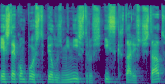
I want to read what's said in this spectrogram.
este é composto pelos ministros e secretários de Estado,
